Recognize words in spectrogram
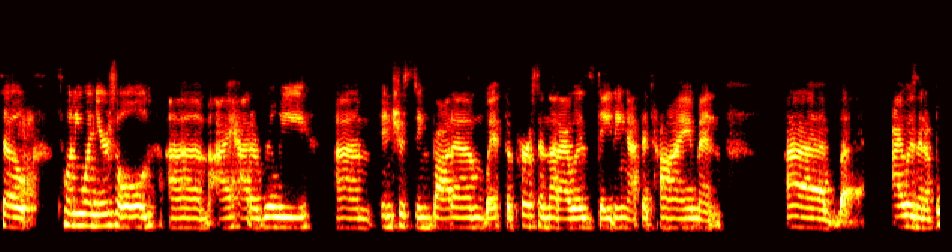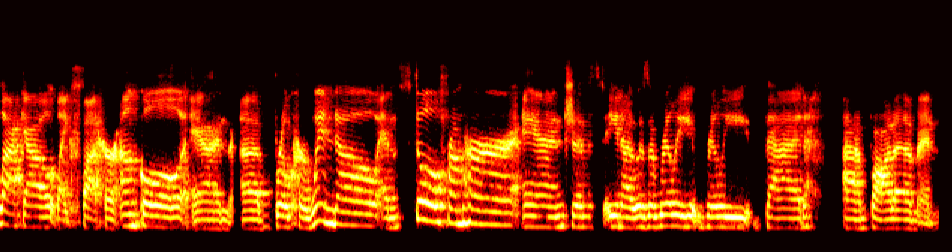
So, 21 years old, um, I had a really um, interesting bottom with the person that I was dating at the time. And uh, I was in a blackout, like fought her uncle and uh, broke her window and stole from her. And just, you know, it was a really, really bad um, bottom. And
